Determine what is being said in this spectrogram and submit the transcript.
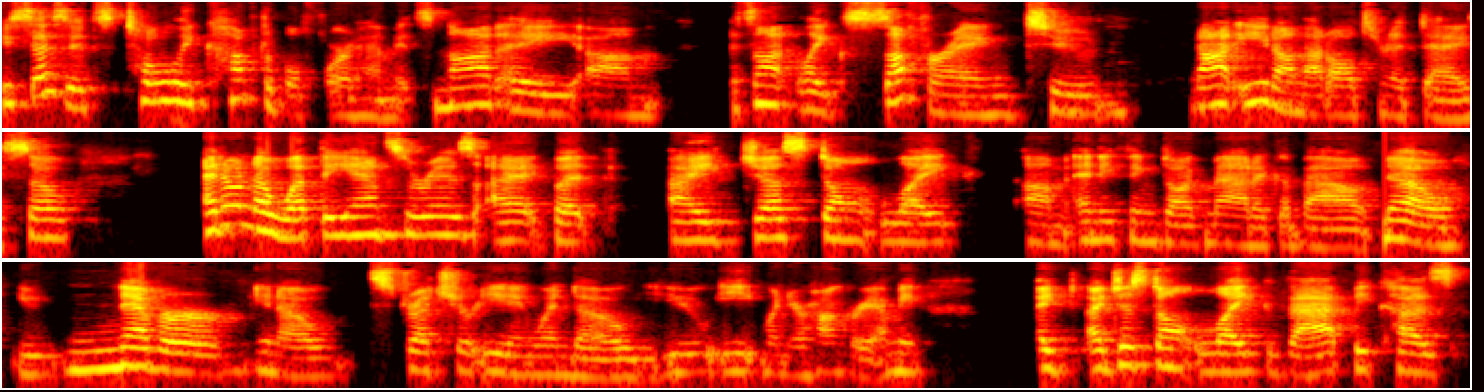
he says it's totally comfortable for him. It's not a um, it's not like suffering to not eat on that alternate day. So i don't know what the answer is. I but i just don't like um, anything dogmatic about no you never you know stretch your eating window. You eat when you're hungry. I mean i, I just don't like that because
